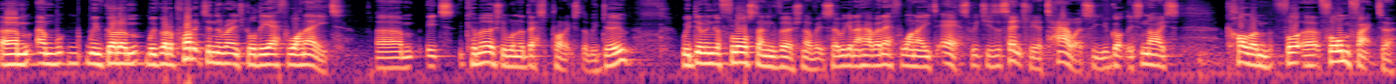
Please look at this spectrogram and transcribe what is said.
Um, and we've got, a, we've got a product in the range called the F18. Um, it's commercially one of the best products that we do. We're doing a floor standing version of it, so we're going to have an F18S, which is essentially a tower. So you've got this nice column for, uh, form factor,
